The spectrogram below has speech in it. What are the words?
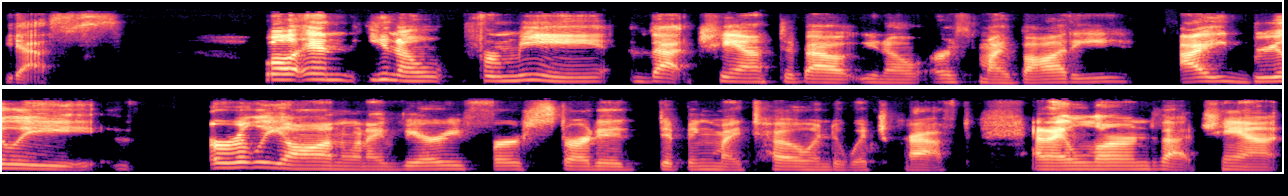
Yes. Well, and you know, for me, that chant about you know, earth my body, I really early on when I very first started dipping my toe into witchcraft, and I learned that chant.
